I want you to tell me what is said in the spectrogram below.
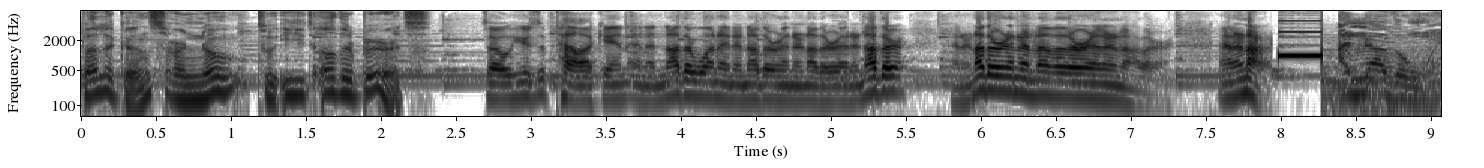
Pelicans are known to eat other birds. So here's a pelican, and another one, and another, and another, and another, and another, and another, and another, and another. Another one.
